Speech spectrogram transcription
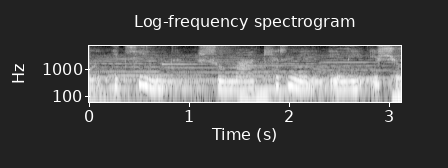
Shu itin shuma kirni ili ishu.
